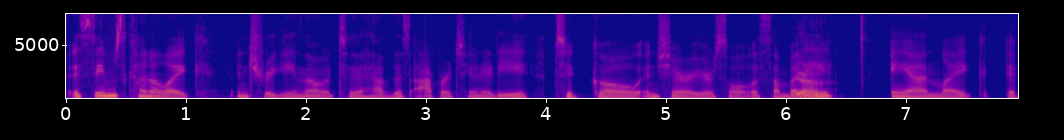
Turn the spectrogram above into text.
It seems kind of like intriguing though to have this opportunity to go and share your soul with somebody Yeah. And like if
